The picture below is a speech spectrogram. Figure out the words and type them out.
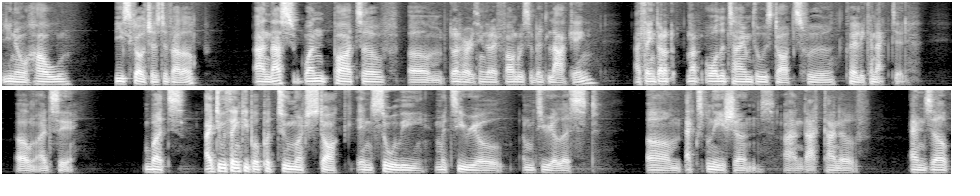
you know, how these cultures develop, and that's one part of um, not very thing that I found was a bit lacking. I think that not all the time those dots were clearly connected. Um, I'd say, but I do think people put too much stock in solely material and materialist um, explanations, and that kind of ends up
